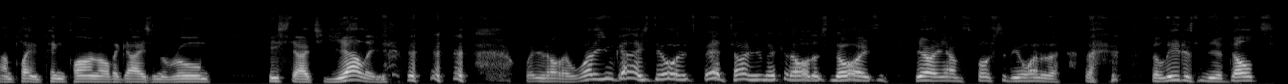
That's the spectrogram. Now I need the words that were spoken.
I'm playing ping pong, all the guys in the room. He starts yelling. well, you know, what are you guys doing? It's bedtime. You're making all this noise. And here I am, supposed to be one of the, the, the leaders and the adults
